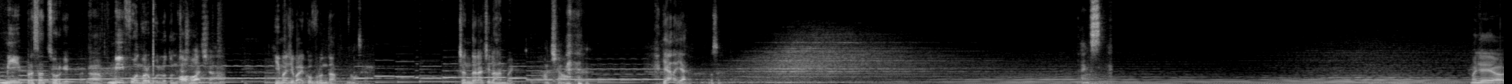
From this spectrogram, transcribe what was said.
मी प्रसाद चोरगे अ, मी फोनवर बोललो हो हो तुमच्या अच्छा हां. ही माझी बायको वृंदा. नमस्कार. चंदनाची लहान बहीण. अच्छा. या ना या. बसा. थँक्स म्हणजे अ,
